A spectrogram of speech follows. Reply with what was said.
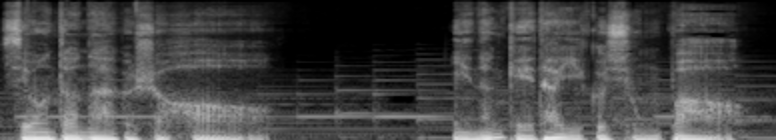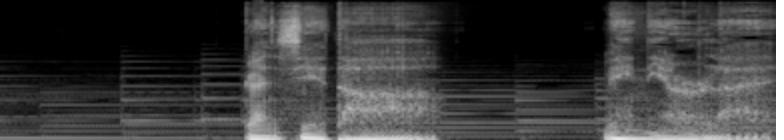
希望到那个时候，你能给他一个熊抱，感谢他为你而来。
